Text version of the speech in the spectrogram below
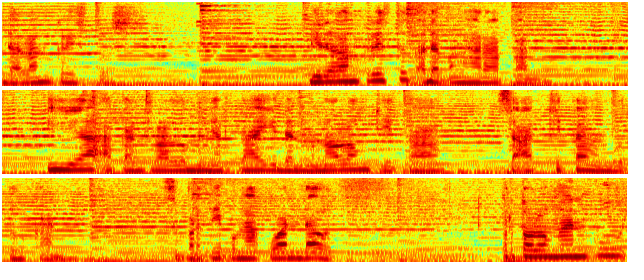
dalam Kristus. Di dalam Kristus ada pengharapan. Ia akan selalu menyertai dan menolong kita saat kita membutuhkan seperti pengakuan Daud. Pertolonganku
